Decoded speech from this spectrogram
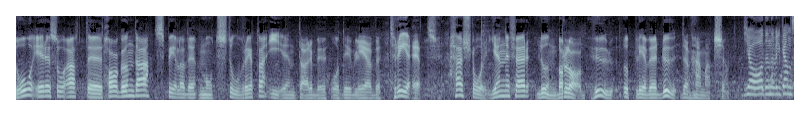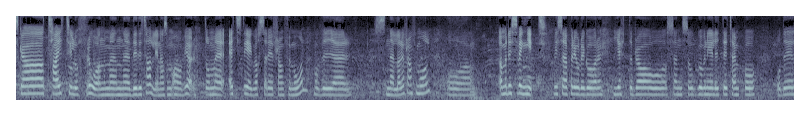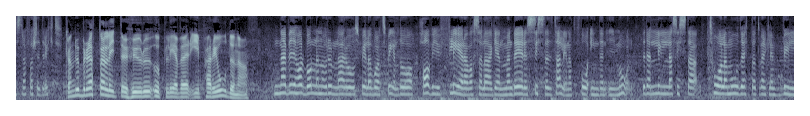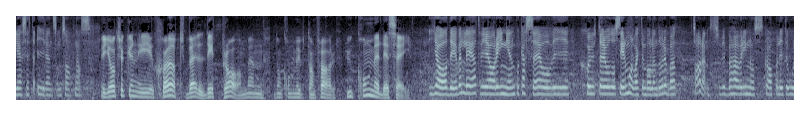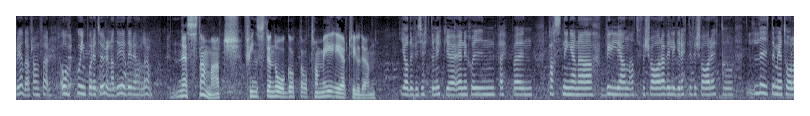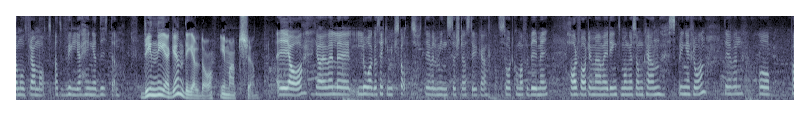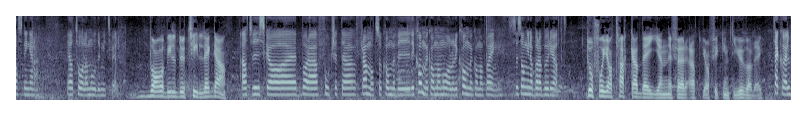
Då är det så att eh, Hagunda spelade mot Storvreta i en derby och det blev 3-1. Här står Jennifer Lundblad. Hur upplever du den här matchen? Ja, den är väl ganska tajt till och från men eh, det är detaljerna som avgör. De är ett steg vassare framför mål och vi är snällare framför mål. Och Ja men det är svängigt. Vissa perioder går jättebra och sen så går vi ner lite i tempo och det straffar sig direkt. Kan du berätta lite hur du upplever i perioderna? När vi har bollen och rullar och spelar vårt spel då har vi ju flera vassa lägen men det är den sista detaljen att få in den i mål. Det där lilla sista tålamodet att verkligen vilja sätta i den som saknas. Jag tycker ni sköt väldigt bra men de kom utanför. Hur kommer det sig? Ja, det är väl det att vi har ingen på kasse och vi skjuter och då ser målvakten bollen, då är det bara att ta den. Så vi behöver in och skapa lite oreda framför och gå in på returerna, det är det det handlar om. Nästa match, finns det något att ta med er till den? Ja, det finns jättemycket. Energin, peppen, passningarna, viljan att försvara. Vi ligger rätt i försvaret och lite mer tålamod framåt, att vilja hänga dit den. Din egen del då i matchen? Ja, jag är väl eh, låg och täcker mycket skott. Det är väl min största styrka. Svårt att komma förbi mig. Har farten med mig, det är inte många som kan springa ifrån. Det är väl, och passningarna. Jag har tålamod i mitt spel. Vad vill du tillägga? Att vi ska eh, bara fortsätta framåt så kommer vi, det kommer komma mål och det kommer komma poäng. Säsongen har bara börjat. Då får jag tacka dig Jennifer att jag fick intervjua dig. Tack själv.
